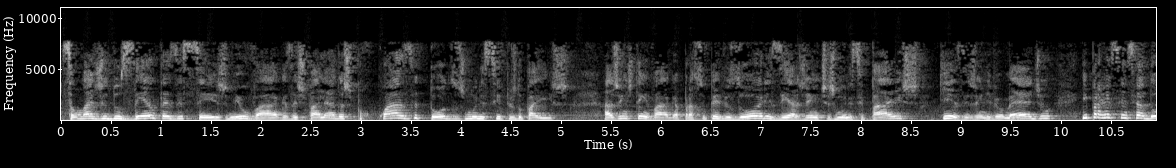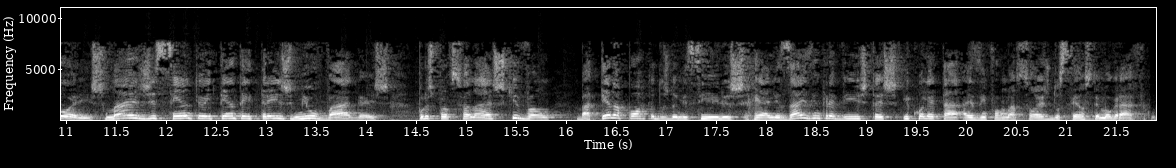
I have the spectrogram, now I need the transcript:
São mais de 206 mil vagas espalhadas por quase todos os municípios do país. A gente tem vaga para supervisores e agentes municipais, que exigem nível médio, e para recenseadores, mais de 183 mil vagas para os profissionais que vão bater na porta dos domicílios, realizar as entrevistas e coletar as informações do censo demográfico.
